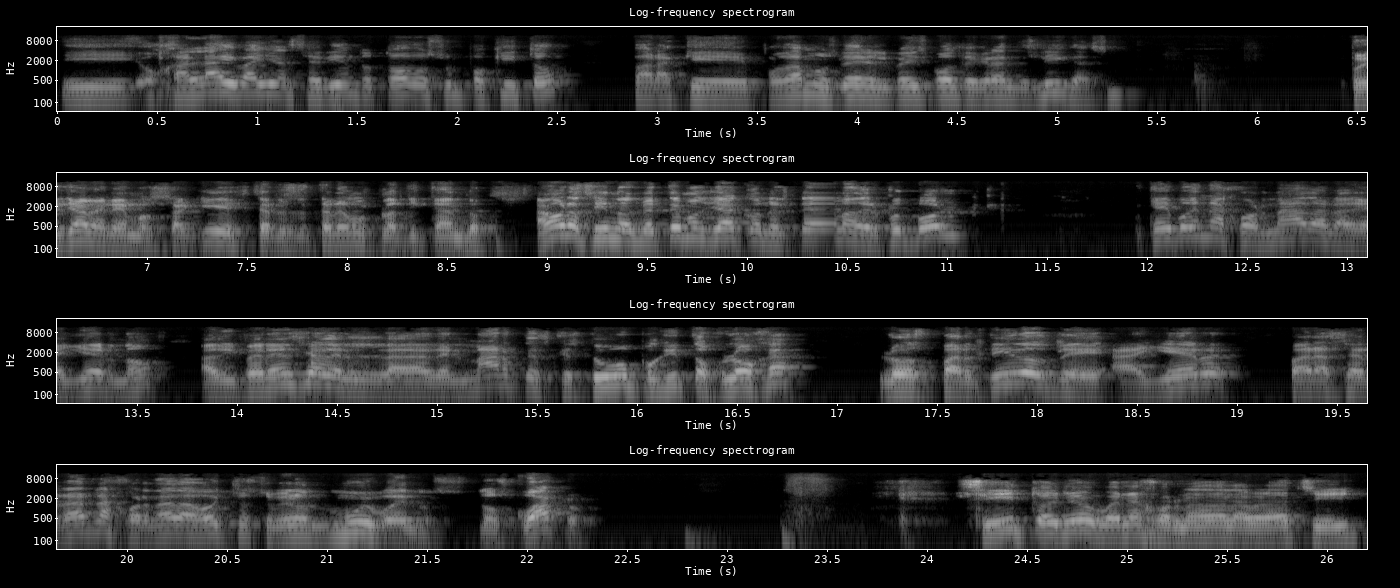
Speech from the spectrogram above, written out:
Y ojalá y vayan cediendo todos un poquito para que podamos ver el béisbol de grandes ligas. Pues ya veremos, aquí estaremos platicando. Ahora sí, nos metemos ya con el tema del fútbol. Qué buena jornada la de ayer, ¿no? A diferencia de la del martes, que estuvo un poquito floja, los partidos de ayer para cerrar la jornada 8 estuvieron muy buenos, los cuatro. Sí, Toño, buena jornada, la verdad, sí.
